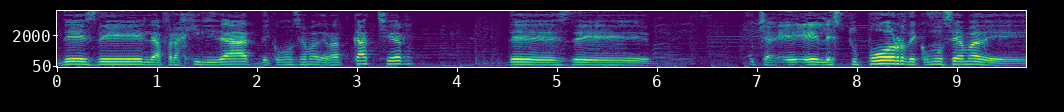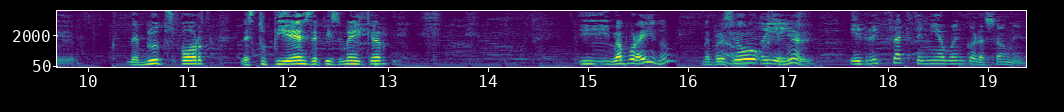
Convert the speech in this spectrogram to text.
desde la fragilidad de cómo se llama de Ratcatcher, desde pucha, e- el estupor de cómo se llama de, de Bloodsport, la estupidez de Peacemaker. Y, y va por ahí, ¿no? Me pareció Oye, genial. Y Rick Flag tenía buen corazón en,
